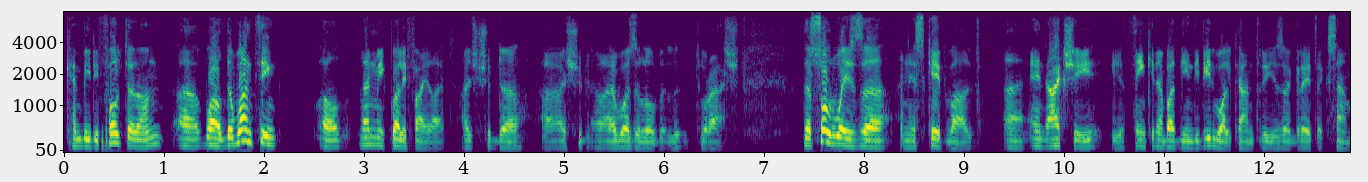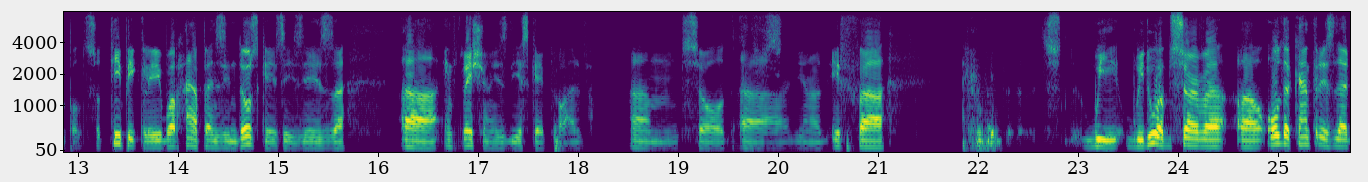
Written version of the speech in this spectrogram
can be defaulted on. well, the one thing well, let me qualify that. I should, uh, I should, I was a little bit too rash. There's always uh, an escape valve. Uh, and actually, thinking about the individual country is a great example. So typically, what happens in those cases is uh, uh, inflation is the escape valve. Um, so uh, you know, if we we do observe uh, uh, all the countries that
